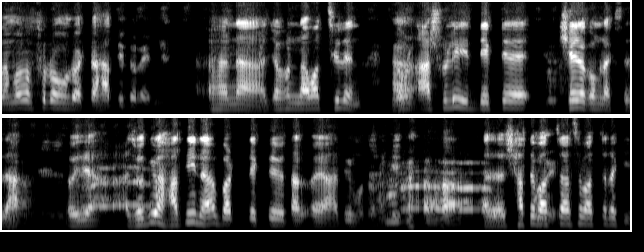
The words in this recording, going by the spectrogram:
নাম্বার ছোট মোটো একটা হাতি না যখন নামাচ্ছিলেন তখন আসলেই দেখতে সেরকম লাগছে হ্যাঁ, ওই যে যদিও হাতি না বাট দেখতে তার হাতির মতো নাকি? হ্যাঁ। সাথে বাচ্চা আছে বাচ্চাটা কি?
